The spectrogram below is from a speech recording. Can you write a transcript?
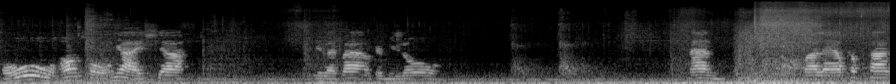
โอ้ ห้องโถงใหญ่เชียร์มีอะไรบ้างโอเคมีโล่นั่น มาแล้วครับท่าน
